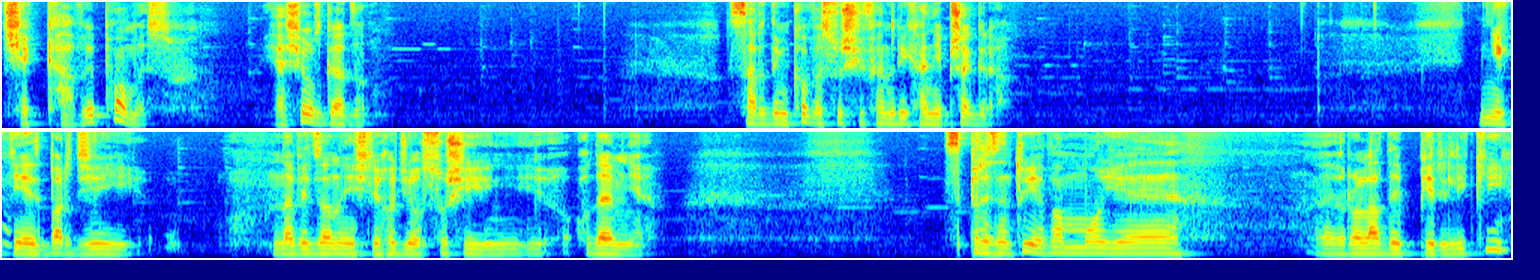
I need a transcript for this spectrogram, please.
Ciekawy pomysł. Ja się zgadzam. Sardynkowe sushi Fenricha nie przegra. Nikt nie jest bardziej nawiedzony, jeśli chodzi o sushi ode mnie. Sprezentuję Wam moje rolady pirliki.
